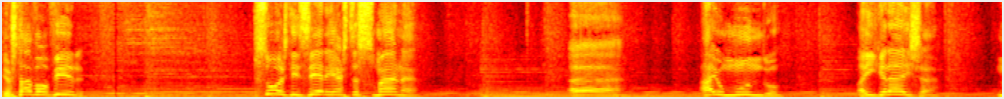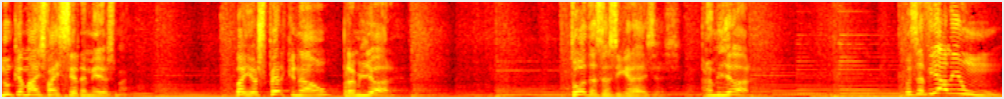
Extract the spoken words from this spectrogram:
Eu estava a ouvir pessoas dizerem esta semana: ah, ai, o mundo, a igreja, nunca mais vai ser a mesma. Bem, eu espero que não, para melhor. Todas as igrejas, para melhor. Mas havia ali um,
